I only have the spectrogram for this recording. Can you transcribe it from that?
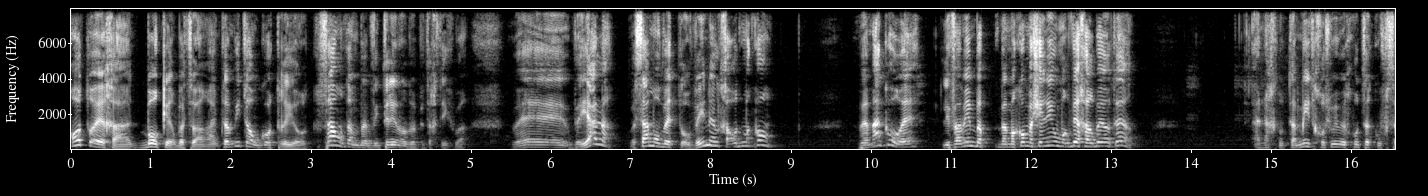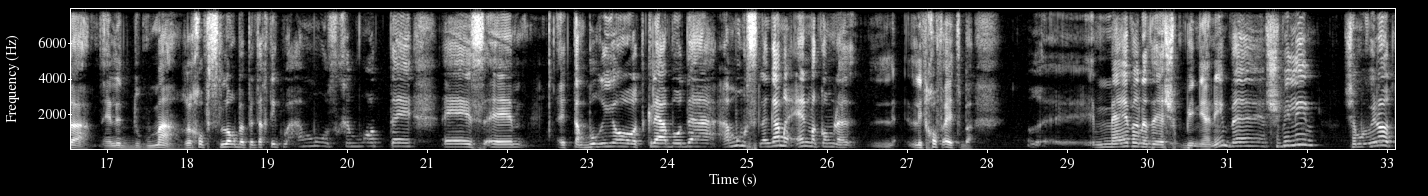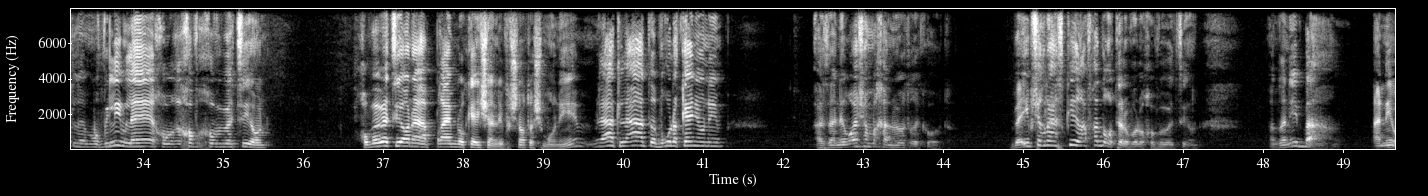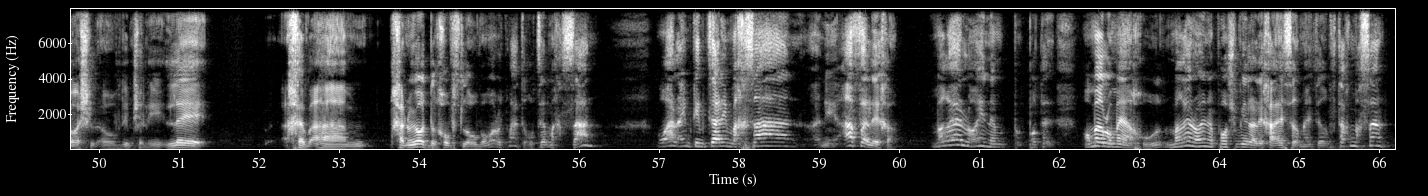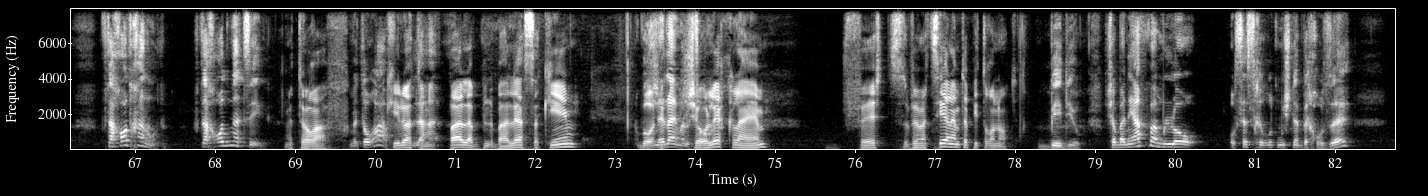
אוטו אחד, בוקר בצהריים, תביא את העוגות טריות, שם אותם בוויטרינות בפתח תקווה, ו... ויאללה, ושם עובד טוב, והנה לך עוד מקום. ומה קורה? לפעמים במקום השני הוא מרוויח הרבה יותר. אנחנו תמיד חושבים מחוץ לקופסה. לדוגמה, רחוב סלור בפתח תקווה עמוס, חברות אה, אה, אה, טמבוריות, כלי עבודה, עמוס לגמרי, אין מקום ל, לדחוף אצבע. מעבר לזה יש בניינים ושבילים שמובילים לרחוב חובבי ציון. חובבי ציון היה פריים לוקיישן לשנות ה-80, לאט לאט עברו לקניונים. אז אני רואה שם חנויות ריקות. ואי אפשר להזכיר, אף אחד לא רוצה לבוא לחובבי ציון. אז אני בא, אני או העובדים שלי, לחנויות ברחוב סלור, ואומר לו, מה, אתה רוצה מחסן? וואלה, אם תמצא לי מחסן, אני עף עליך. מראה לו, הנה, פות... אומר לו מאה אחוז, מראה לו, הנה פה שביל עליך עשר מטר, פתח מחסן. פתח עוד חנות, פתח עוד נציג. מטורף. מטורף. כאילו אתה בא לבעלי עסקים, ועונה להם על צורך. שהולך להם, ו... ומציע להם את הפתרונות. בדיוק. עכשיו, אני אף פעם לא עושה שכירות משנה בחוזה,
